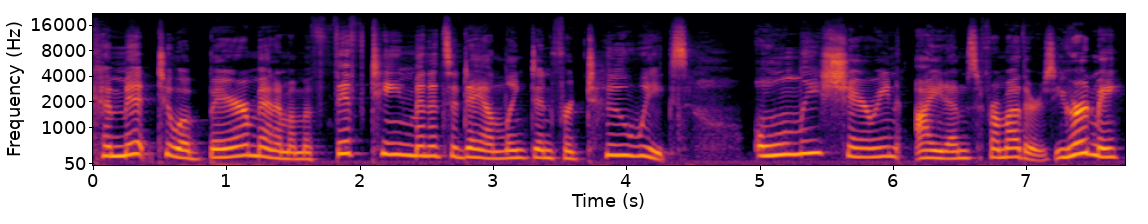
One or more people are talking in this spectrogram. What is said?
commit to a bare minimum of 15 minutes a day on LinkedIn for two weeks, only sharing items from others. You heard me.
